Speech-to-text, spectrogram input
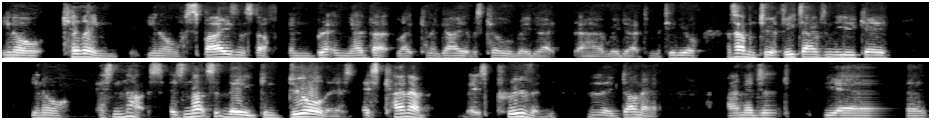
you know, killing, you know, spies and stuff in Britain. You had that like kind of guy that was killed with radioactive, uh, radioactive material. That's happened two or three times in the UK. You know, it's nuts. It's nuts that they can do all this. It's kind of it's proven that they've done it, and they're just yeah, do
